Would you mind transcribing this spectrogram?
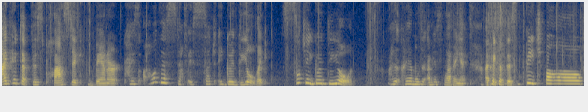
I picked up this plastic banner. Guys, all of this stuff is such a good deal. Like, such a good deal. I, I am, I'm just loving it. I picked up this beach ball.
